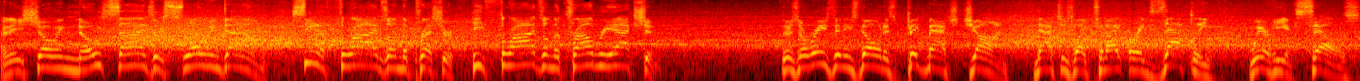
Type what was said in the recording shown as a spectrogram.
And he's showing no signs of slowing down. Cena thrives on the pressure. He thrives on the crowd reaction. There's a reason he's known as Big Match John. Matches like tonight are exactly where he excels.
